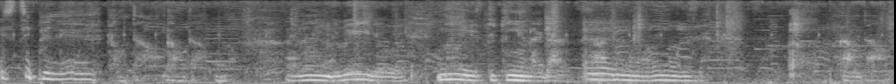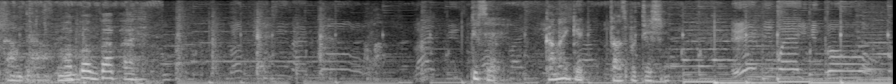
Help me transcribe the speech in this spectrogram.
it's still paining. Calm down, calm down. You know, I know the way the way, you know he's taking you like that. I don't know, I don't know what is it. Calm down, calm down. Papa, bye bye. Please, eh, can I get transportation? Anywhere you go, he will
